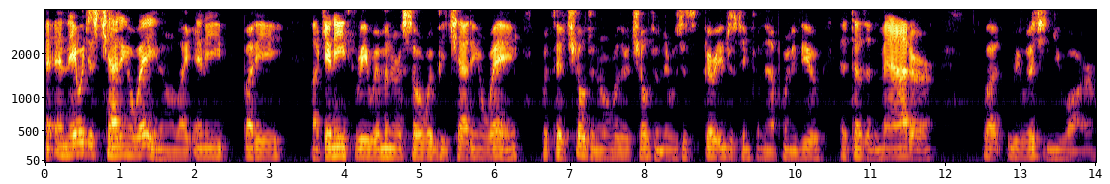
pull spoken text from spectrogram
And they were just chatting away, you know, like anybody, like any three women or so would be chatting away with their children or over their children. It was just very interesting from that point of view. It doesn't matter what religion you are.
